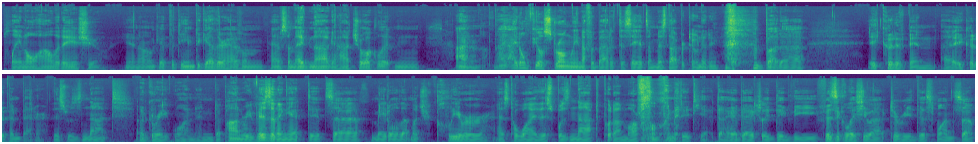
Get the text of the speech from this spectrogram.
plain old holiday issue. You know, get the team together, have them have some eggnog and hot chocolate, and I don't know. I, I don't feel strongly enough about it to say it's a missed opportunity, but uh, it could have been uh, it could have been better. This was not a great one, and upon revisiting it, it's uh, made all that much clearer as to why this was not put on Marvel Unlimited yet. I had to actually dig the physical issue out to read this one, so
